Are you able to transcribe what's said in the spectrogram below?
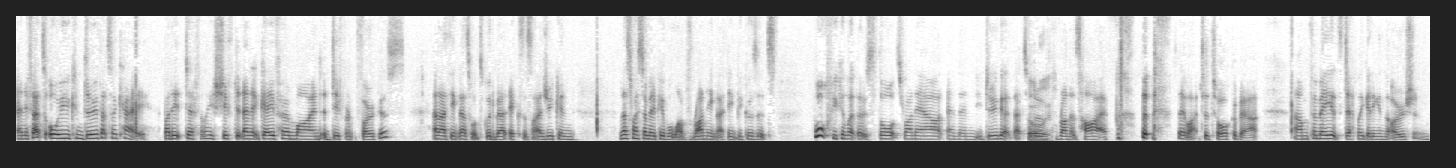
And if that's all you can do, that's okay. But it definitely shifted and it gave her mind a different focus. And I think that's what's good about exercise. You can, and that's why so many people love running, I think, because it's, woof, you can let those thoughts run out and then you do get that sort Totally. of runner's high that they like to talk about. Um, for me, it's definitely getting in the ocean.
